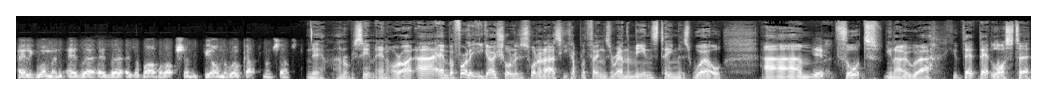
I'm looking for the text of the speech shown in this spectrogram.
a League woman as a, as a as a viable option beyond the World Cup for themselves. Yeah, hundred percent, man. All right, uh, and before I let you go, Shaun, I just wanted to ask you a couple of things around the men's team as well. Um, yes. Thoughts, you know, uh, that that loss to,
